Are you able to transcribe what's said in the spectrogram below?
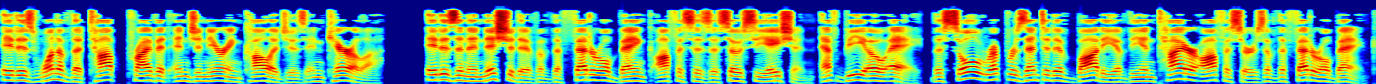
It is one of the top private engineering colleges in Kerala. It is an initiative of the Federal Bank Officers Association the sole representative body of the entire officers of the Federal Bank.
